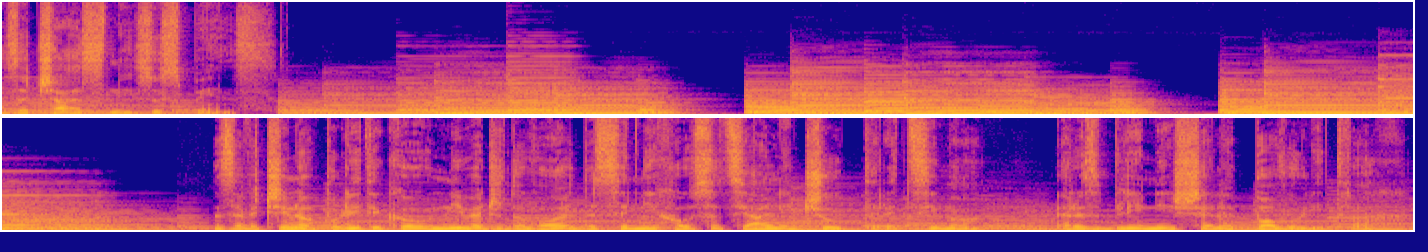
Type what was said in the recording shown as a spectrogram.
začasni suspens. Za večino politikov ni več dovolj, da se njihov socialni čut, recimo, razblini šele po volitvah.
